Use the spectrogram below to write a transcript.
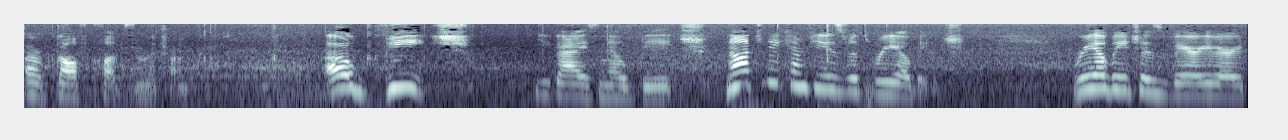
or golf clubs in the trunk. Oh, beach. You guys know beach. Not to be confused with Rio Beach. Rio Beach is very, very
